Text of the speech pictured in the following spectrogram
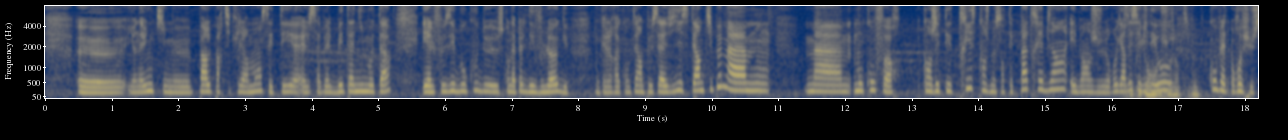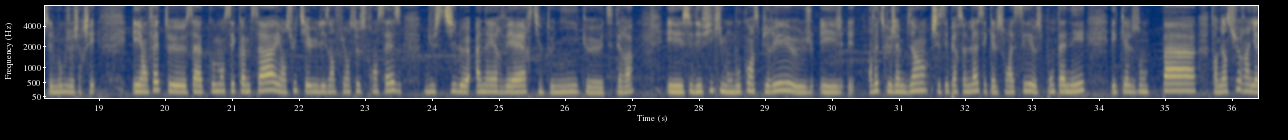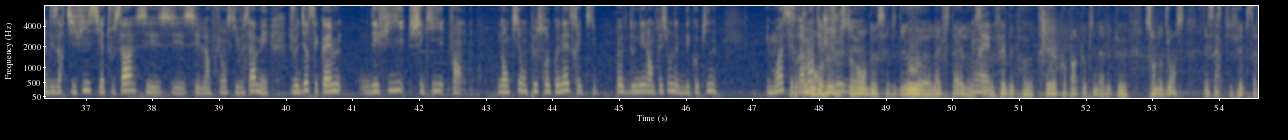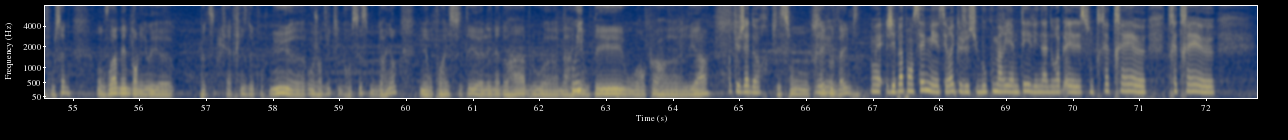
Euh, Il y en a une qui me parle particulièrement, c'était, elle s'appelle Bethany Mota, et elle faisait beaucoup de ce qu'on appelle des vlogs. Donc elle racontait un peu sa vie, et c'était un petit peu ma ma, mon confort. Quand j'étais triste, quand je me sentais pas très bien, et ben je regardais ces vidéos refuge un petit peu. complètement refuge, c'est le mot que je cherchais. Et en fait, euh, ça a commencé comme ça, et ensuite il y a eu les influenceuses françaises du style Anna RVR, style tonique, euh, etc. Et c'est des filles qui m'ont beaucoup inspirée. euh, je- et, en fait, ce que j'aime bien chez ces personnes-là, c'est qu'elles sont assez spontanées et qu'elles ont pas. Enfin, bien sûr, hein, il y a des artifices, il y a tout ça, c'est l'influence qui veut ça, mais je veux dire, c'est quand même des filles chez qui, enfin, dans qui on peut se reconnaître et qui peuvent donner l'impression d'être des copines. Et moi, c'est vraiment quelque chose. justement de ces vidéos euh, lifestyle, c'est le fait d'être euh, très copain-copine avec euh, son audience. Et C'est ce qui fait que ça fonctionne. On voit même dans les euh, petites créatrices de contenu aujourd'hui qui grossissent, mine de rien. Mais on pourrait citer Léna Dorable ou Marie Oui. MT ou encore Léa, Oh, que j'adore. qui sont très good vibes. Ouais, j'ai pas pensé, mais c'est vrai que je suis beaucoup Marie MT et Léna Adorable. Elles sont très, très, très, très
